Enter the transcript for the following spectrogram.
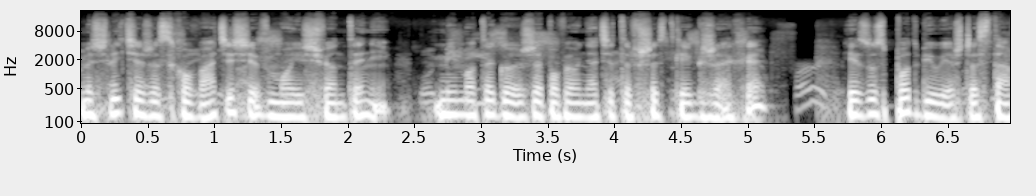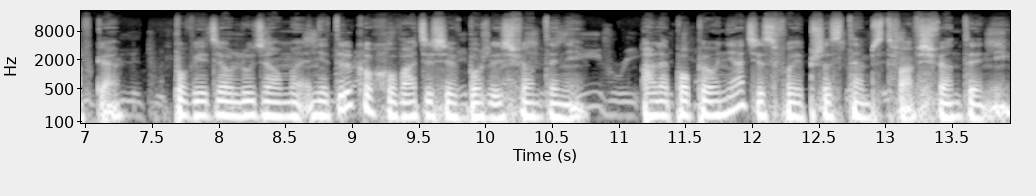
Myślicie, że schowacie się w mojej świątyni, mimo tego, że popełniacie te wszystkie grzechy? Jezus podbił jeszcze stawkę. Powiedział ludziom: Nie tylko chowacie się w Bożej świątyni, ale popełniacie swoje przestępstwa w świątyni.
